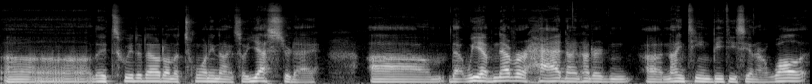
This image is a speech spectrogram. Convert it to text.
Uh, they tweeted out on the 29th, so yesterday, um, that we have never had 919 BTC in our wallet.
